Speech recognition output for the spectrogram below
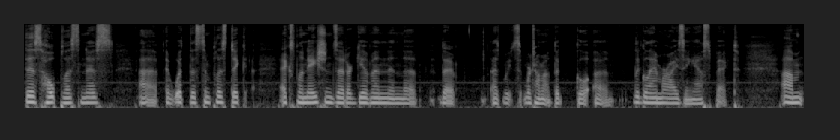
this hopelessness uh, with the simplistic explanations that are given and the the as we, are talking about the gl- uh, the glamorizing aspect. Um,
